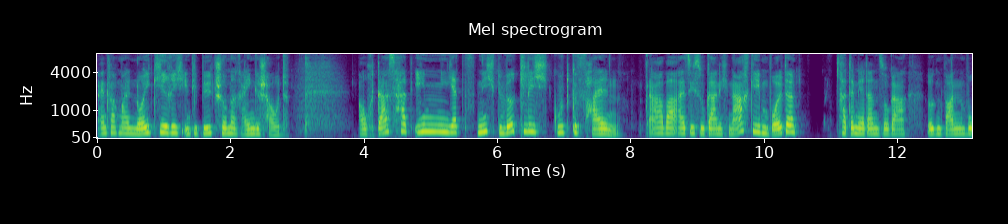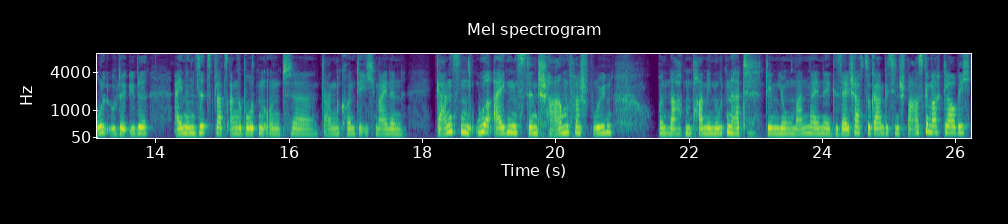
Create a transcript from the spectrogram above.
einfach mal neugierig in die Bildschirme reingeschaut. Auch das hat ihm jetzt nicht wirklich gut gefallen. Aber als ich so gar nicht nachgeben wollte, hat er mir dann sogar irgendwann wohl oder übel einen Sitzplatz angeboten und äh, dann konnte ich meinen ganzen ureigensten Charme versprühen und nach ein paar Minuten hat dem jungen Mann meine Gesellschaft sogar ein bisschen Spaß gemacht, glaube ich.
